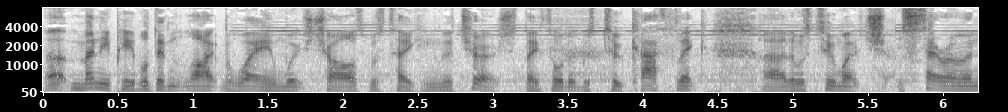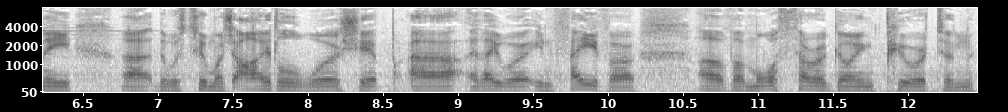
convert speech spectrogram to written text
uh, many people didn't like the way in which Charles was taking the church. They thought it was too Catholic. Uh, there was too much ceremony. Uh, there was too much idol worship. Uh, they were in favour of a more thoroughgoing Puritan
